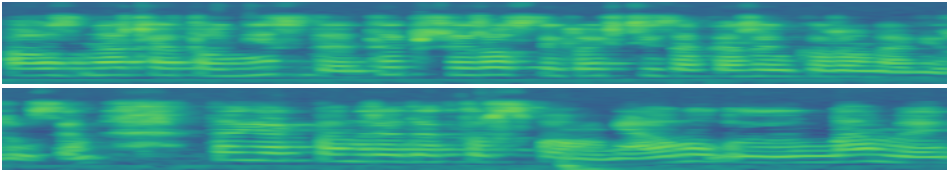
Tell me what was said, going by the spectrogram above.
a oznacza to niestety przyrost ilości zakażeń koronawirusem. Tak jak pan redaktor wspomniał, y, mamy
